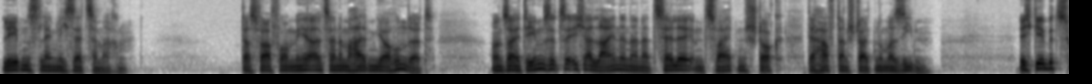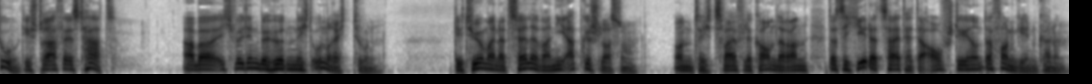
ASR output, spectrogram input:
Lebenslänglich Sätze machen. Das war vor mehr als einem halben Jahrhundert, und seitdem sitze ich allein in einer Zelle im zweiten Stock der Haftanstalt Nummer 7. Ich gebe zu, die Strafe ist hart. Aber ich will den Behörden nicht Unrecht tun. Die Tür meiner Zelle war nie abgeschlossen, und ich zweifle kaum daran, dass ich jederzeit hätte aufstehen und davongehen können.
